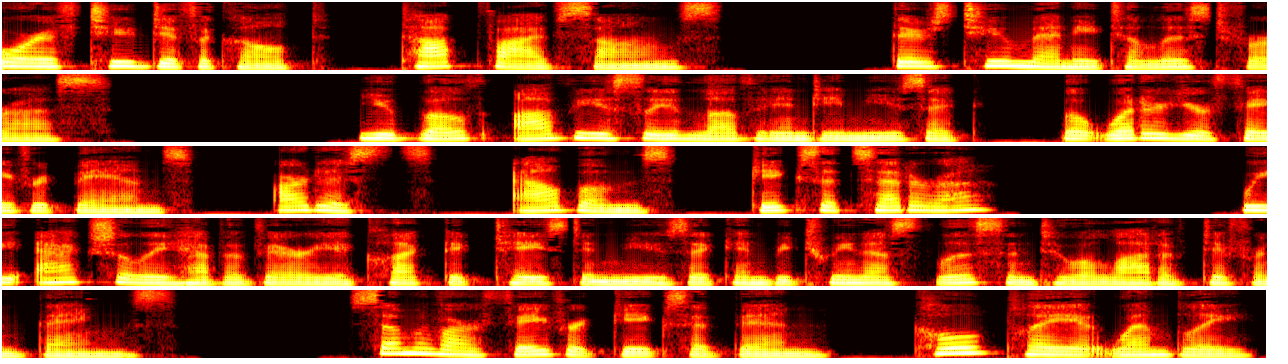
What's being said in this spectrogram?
Or if too difficult, top 5 songs. There's too many to list for us. You both obviously love indie music, but what are your favorite bands, artists, albums, gigs, etc.? We actually have a very eclectic taste in music, and between us, listen to a lot of different things. Some of our favorite gigs have been Coldplay at Wembley,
